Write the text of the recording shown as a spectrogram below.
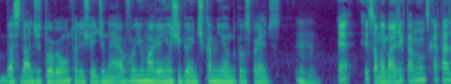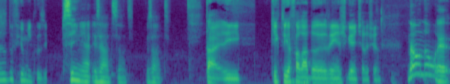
da cidade de Toronto, ali cheio de névoa, e uma aranha gigante caminhando pelos prédios. Uhum. É, essa é uma imagem que tá num dos cartazes do filme, inclusive. Sim, é, exato, exato, exato. Tá, e o que, que tu ia falar da aranha gigante, Alexandre? Não, não, é,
